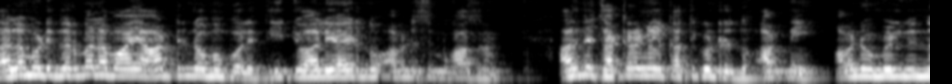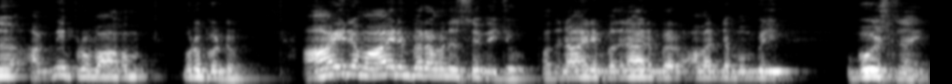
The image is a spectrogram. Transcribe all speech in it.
തലമുടി നിർമ്മലമായ ആട്ടിന്റെ ഒപ്പം പോലെ തീജ്വാലിയായിരുന്നു അവന്റെ സിംഹാസനം. അതിന്റെ ചക്രങ്ങൾ കത്തിക്കൊണ്ടിരുന്നു. അഗ്നി. അവന്റെ മുമ്പിൽ നിന്ന് അഗ്നിപ്രവാഹം പുറപ്പെട്ടു. ആയിരം ആയിരം പേർ അവനെ സേവിച്ചു. പതിനായിരം പതിനായിരം പേർ അവന്റെ മുമ്പിൽ ഉപേക്ഷനായി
